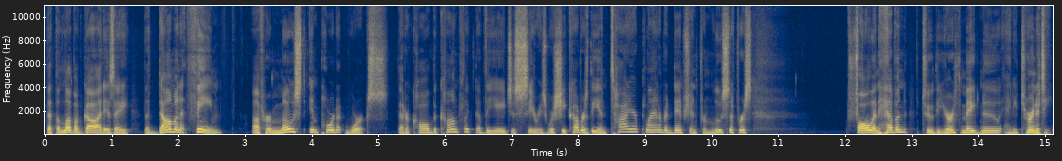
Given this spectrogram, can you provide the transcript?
that the love of God is a the dominant theme of her most important works that are called the Conflict of the Ages series, where she covers the entire plan of redemption from Lucifer's fall in heaven to the earth made new and eternity.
